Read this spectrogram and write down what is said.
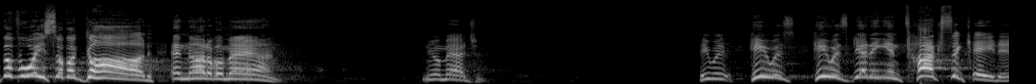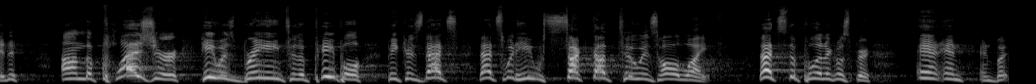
The voice of a God and not of a man. Can you imagine? He was, he was, he was getting intoxicated on the pleasure he was bringing to the people because that's, that's what he sucked up to his whole life. That's the political spirit. And, and, and, but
